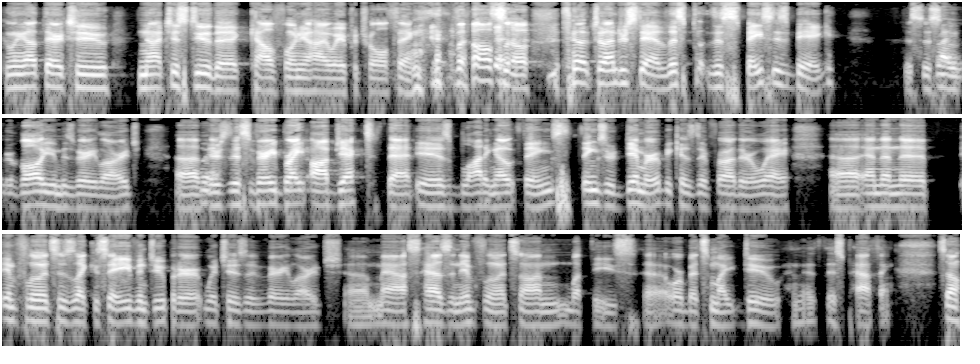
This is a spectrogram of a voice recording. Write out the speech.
going out there to not just do the California Highway Patrol thing, but also to, to, understand this this space is big. The system right. volume is very large. Uh, oh, There's this very bright object that is blotting out things. Things are dimmer because they're farther away. Uh, and then the influences, like you say, even Jupiter, which is a very large uh, mass, has an influence on what these uh, orbits might do and this pathing. So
